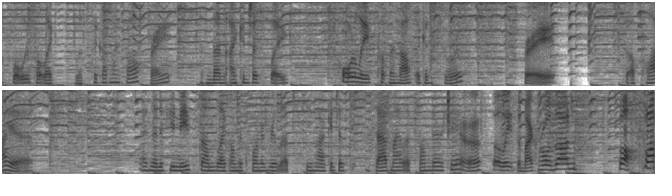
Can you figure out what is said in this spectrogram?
slowly put like lipstick on myself, right? And then I can just like totally put my mouth against yours, right? To apply it. And then if you need some like on the corner of your lips, you know, I can just dab my lips on there too. Oh wait, the microphone's on? Oh fuck!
